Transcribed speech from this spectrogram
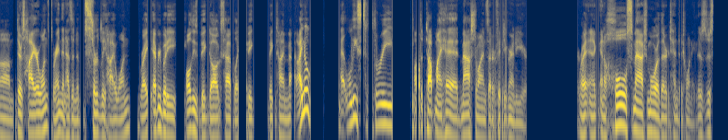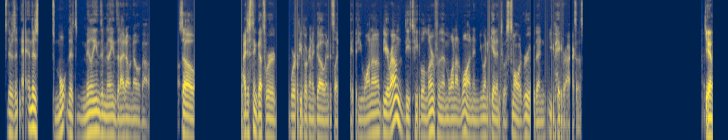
um, there's higher ones. Brandon has an absurdly high one, right? Everybody, all these big dogs have like big, big time. Ma- I know at least three off the top of my head masterminds that are 50 grand a year, right? And, and a whole smash more that are 10 to 20. There's just, there's an, and there's there's millions and millions that I don't know about. So I just think that's where, where people are going to go. And it's like, if you want to be around these people and learn from them one on one, and you want to get into a smaller group, then you pay for access. Yeah.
